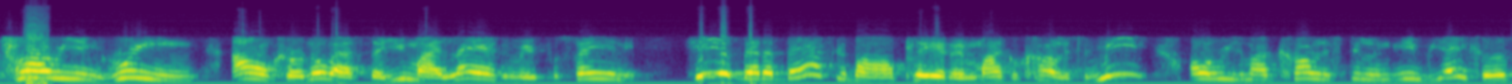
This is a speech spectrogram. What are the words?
Taurean Green, I don't care nobody say, you might laugh at me for saying it. He a better basketball player than Michael Conley. To me, only reason Michael Conley's still in the NBA because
